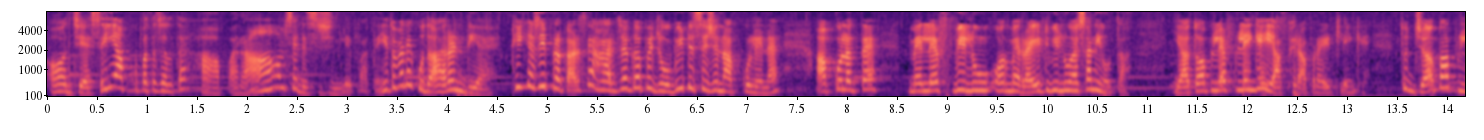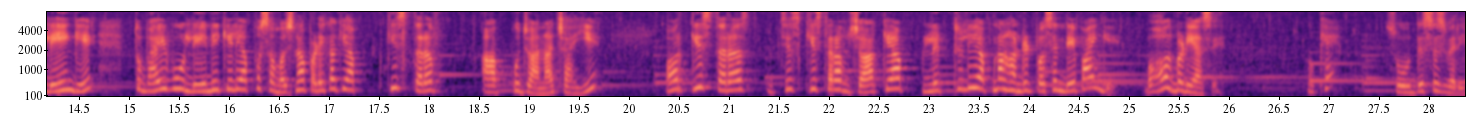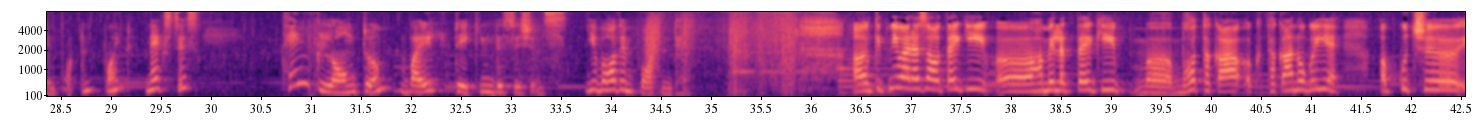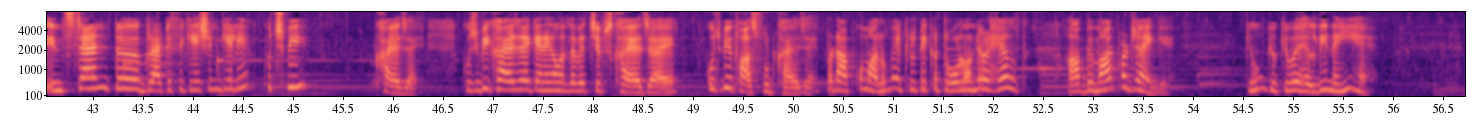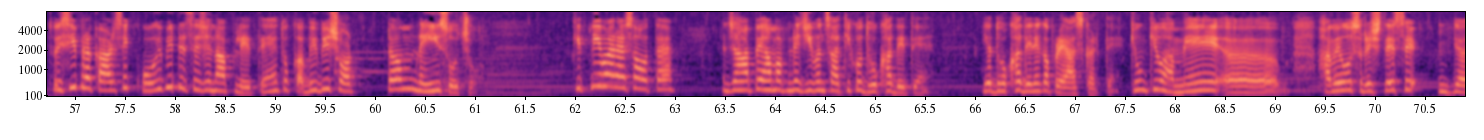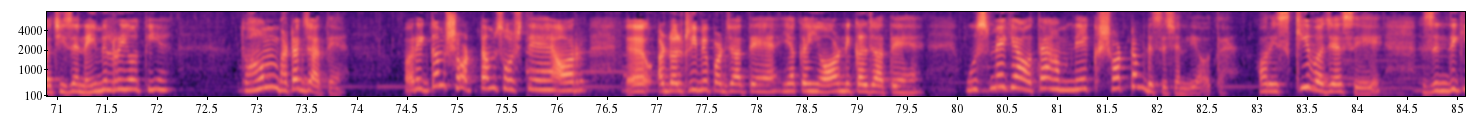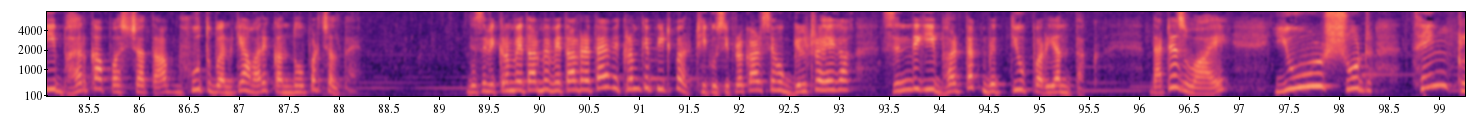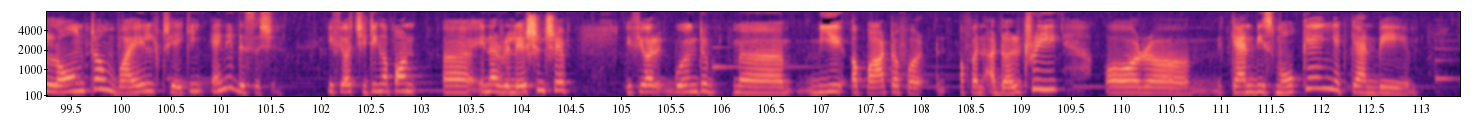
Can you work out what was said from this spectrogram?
और जैसे ही आपको पता चलता है, आप आराम से डिसीज़न ले पाते हैं। ये तो मैंने एक उदाहरण दिया है, ठीक इसी प्रकार से हर जगह पे जो भी डिसीज़न आपको लेना है, आपको लगता है, मैं लेफ़्ट भी लूँ और मैं राइट भी लूँ, ऐसा नहीं होता। या तो आप लेफ़्ट लेंगे या फिर आप राइट लेंगे। तो जब आप लेंगे तो भाई वो लेने के लिए आपको समझना पड़ेगा कि आप किस तरफ़ आपको जाना चाहिए और किस तरह, जिस, किस तरफ़ जाके आप लिटरली अपना हंड्रेड परसेंट दे पाएँगे। बहुत बढ़िया से। Okay? So this is very important point. Next is think long term while taking decisions. ये बहुत इंपॉर्टेंट है। uh, कितनी बार ऐसा होता है कि uh, हमें लगता है कि uh, बहुत थका थकान हो गई है। अब कुछ इंस्टेंट ग्रेटिफिकेशन के लिए कुछ भी खाया जाए। कुछ भी खाया जाए कहने का मतलब है चिप्स खाया जाए कुछ भी फास्ट फ़ूड खाया जाए। बट आपको मालूम है it will take a toll on your health आप बीमार पड़ जाएँगे। क्यों? क्योंकि वह हेल्दी नहीं है। तो इसी प्रकार से कोई भी डिसीज़न आप लेते हैं तो कभी भी शॉर्ट टर्म नहीं सोचो। कितनी बार ऐसा होता है जहाँ पे हम अपने जीवन साथी को धोखा देते हैं या धोखा देने का प्रयास करते हैं क्योंकि हमें आ, हमें उस रिश्ते से चीज़ें नहीं मिल रही होती हैं तो हम भटक जाते हैं और एकदम शॉर्ट टर्म सोचते हैं और अडल्ट्री में पड़ जाते हैं या कहीं और निकल जाते हैं। उसमें क्या होता है हमने एक शॉर्ट टर्म डिसीज़न लिया होता है और इसकी वजह से ज़िंदगी भर का पश्चाताप भूत बन के हमारे कंधों पर चलता है। जैसे विक्रम वेताल में वेताल रहता है विक्रम के पीठ पर ठीक उसी प्रकार से वो गिल्ट रहेगा ज़िंदगी भर तक मृत्यु पर्यंत तक। That is why you should think long term while taking any decision if you are cheating upon in a relationship going to uh, be a part of a of an adultery or uh, it can be smoking it can be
